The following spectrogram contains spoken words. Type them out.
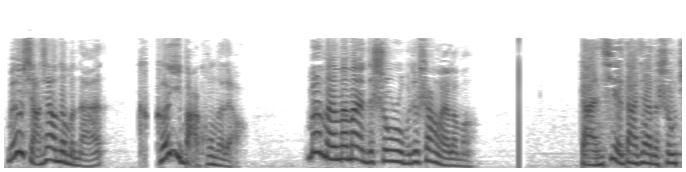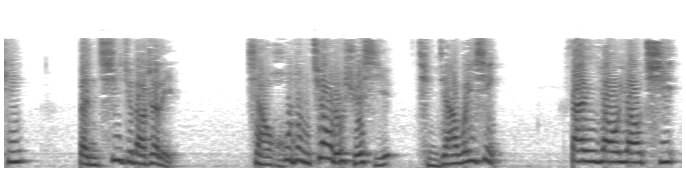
没有想象那么难，可以把控得了。慢慢慢慢，的收入不就上来了吗？感谢大家的收听，本期就到这里。想互动交流学习，请加微信：三幺幺七。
